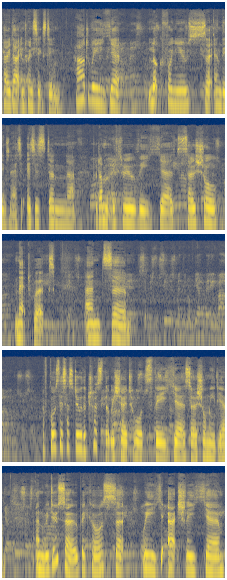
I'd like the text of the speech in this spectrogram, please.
carried out in 2016. How do we uh, look for news uh, in the internet? It is done uh, predominantly through the uh, social networks. And um, of course, this has to do with the trust that we show towards the uh, social media. And we do so because uh, we actually um,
